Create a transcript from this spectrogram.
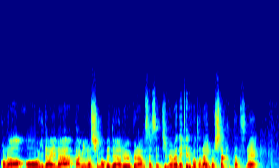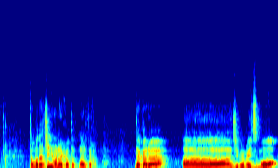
この偉大な神のしもべであるグラム先生自分ができること何かをしたかったんですね。友達にもなりたかっただからあ自分がいつも、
